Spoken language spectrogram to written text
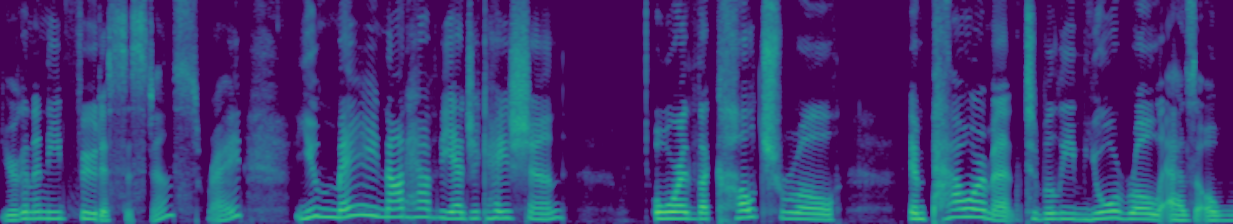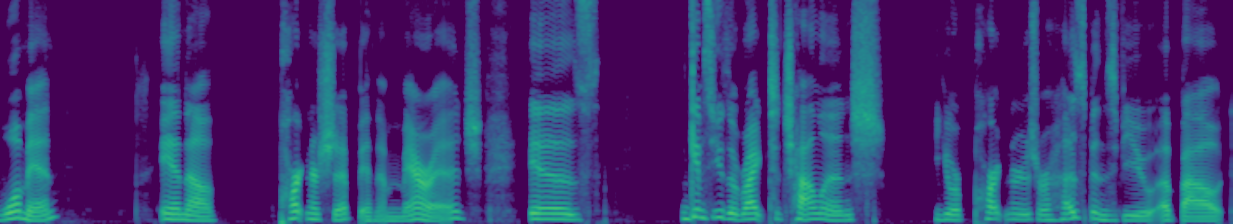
You're going to need food assistance, right? You may not have the education or the cultural empowerment to believe your role as a woman in a partnership, in a marriage, is gives you the right to challenge your partner's or husband's view about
